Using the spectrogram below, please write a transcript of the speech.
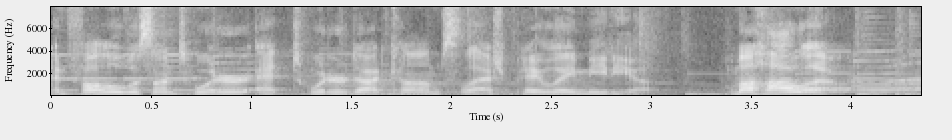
and follow us on Twitter at twitter.com slash Media. Mahalo!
